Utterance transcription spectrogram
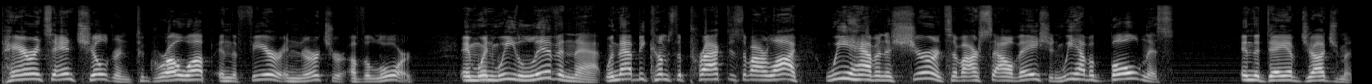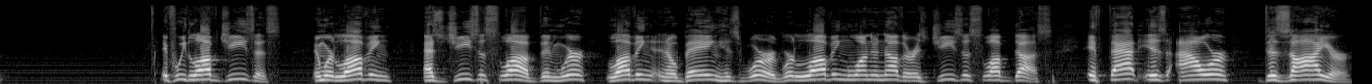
parents and children to grow up in the fear and nurture of the Lord. And when we live in that, when that becomes the practice of our life, we have an assurance of our salvation. We have a boldness in the day of judgment. If we love Jesus, and we're loving as Jesus loved, then we're loving and obeying His word. We're loving one another as Jesus loved us. If that is our desire,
